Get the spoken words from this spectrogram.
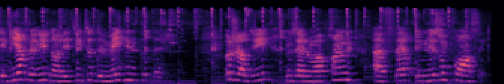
et bienvenue dans les tutos de Made in Potager. Aujourd'hui, nous allons apprendre à faire une maison pour insectes.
